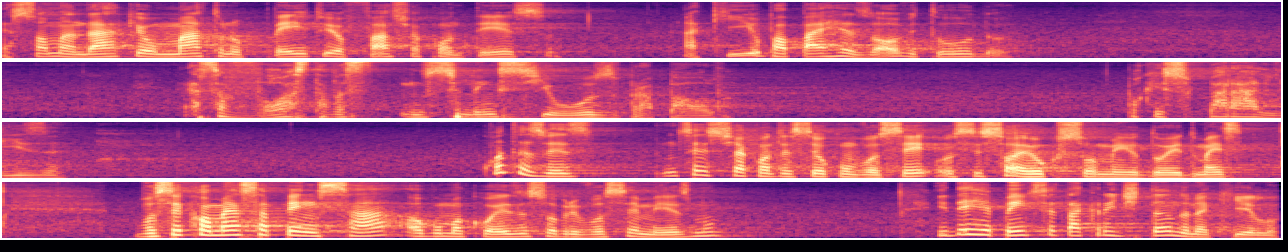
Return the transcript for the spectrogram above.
É só mandar que eu mato no peito e eu faço aconteço. Aqui o papai resolve tudo. Essa voz estava no silencioso para Paulo. Porque isso paralisa. Quantas vezes, não sei se já aconteceu com você, ou se só eu que sou meio doido, mas você começa a pensar alguma coisa sobre você mesmo, e de repente você está acreditando naquilo.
